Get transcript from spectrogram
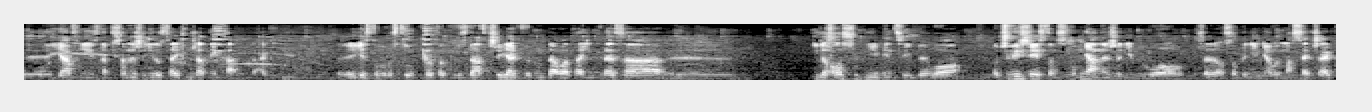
y, jawnie jest napisane, że nie dostaliśmy żadnej kary. Tak? Y, Jest to po prostu protokół zdawczy, jak wyglądała ta impreza, ile osób mniej więcej było. Oczywiście jest tam wspomniane, że nie było, że osoby nie miały maseczek.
